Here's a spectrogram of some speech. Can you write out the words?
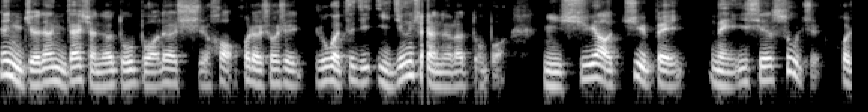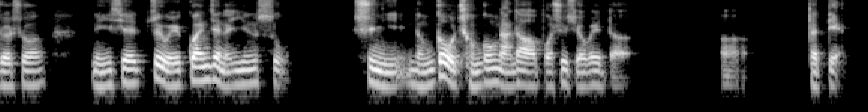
那你觉得你在选择读博的时候，或者说是如果自己已经选择了读博，你需要具备哪一些素质，或者说哪一些最为关键的因素，是你能够成功拿到博士学位的，呃的点？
